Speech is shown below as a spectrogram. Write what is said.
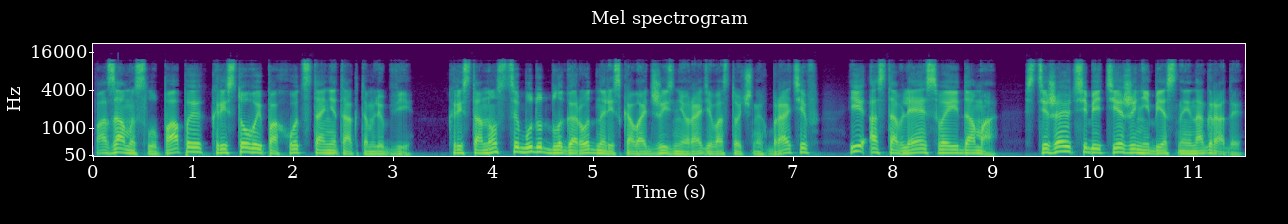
По замыслу Папы, крестовый поход станет актом любви. Крестоносцы будут благородно рисковать жизнью ради восточных братьев и, оставляя свои дома, стяжают себе те же небесные награды,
